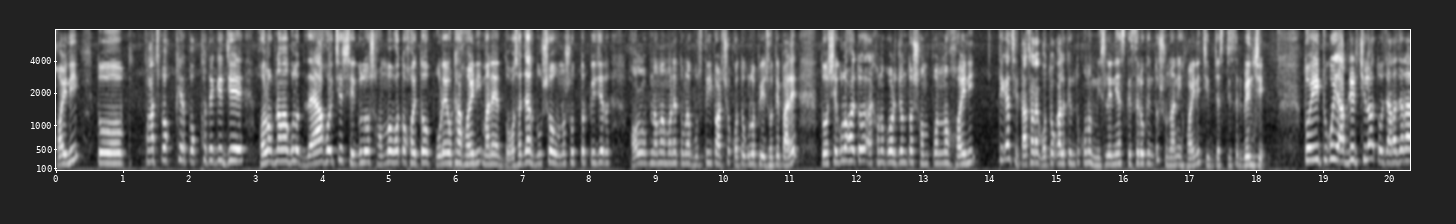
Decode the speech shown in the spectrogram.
হয়নি। তো পাঁচ পক্ষের পক্ষ থেকে যে হলফনামাগুলো দেওয়া হয়েছে, সেগুলো সম্ভবত হয়তো পড়ে ওঠা হয়নি। মানে দশ হাজার দুশো উনসত্তর পেজের হলফনামা মানে তোমরা বুঝতেই পারছ, কতগুলো পেজ হতে পারে। তো সেগুলো হয়তো এখনও পর্যন্ত সম্পন্ন হয়নি, ঠিক আছে? তাছাড়া গতকাল কিন্তু কোনো মিসলেনিয়াস কেসেরও কিন্তু শুনানি হয়নি চিফ জাস্টিসের বেঞ্চে তো এইটুকুই আপডেট ছিল। তো যারা যারা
